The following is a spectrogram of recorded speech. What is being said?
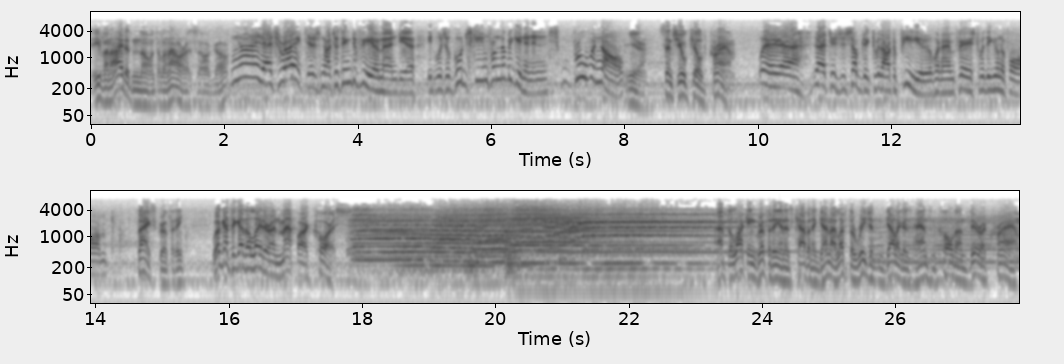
even I didn't know until an hour or so ago. Aye, that's right. There's not a thing to fear, man dear. It was a good scheme from the beginning, and it's proven now. Yeah. Since you killed Cram. Well, uh, that is a subject without appeal when I'm faced with a uniform. Thanks, Griffity. We'll get together later and map our course. After locking Griffity in his cabin again, I left the Regent in Gallagher's hands and called on Vera Cram.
